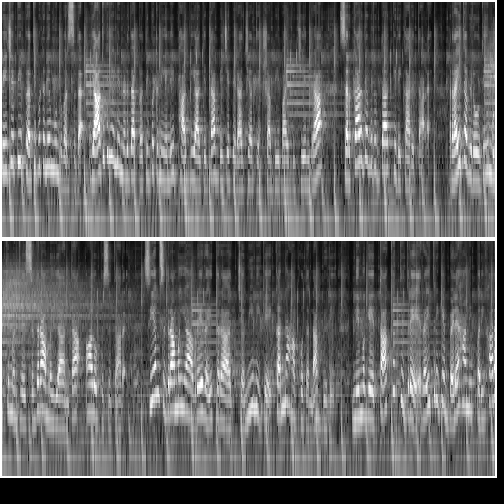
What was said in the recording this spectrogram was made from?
ಬಿಜೆಪಿ ಪ್ರತಿಭಟನೆ ಮುಂದುವರೆಸಿದೆ. ಯಾದಗಿರಿಯಲ್ಲಿ ನಡೆದ ಪ್ರತಿಭಟನೆಯಲ್ಲಿ ಭಾಗಿಯಾಗಿದ್ದ ಬಿಜೆಪಿ ರಾಜ್ಯಾಧ್ಯಕ್ಷ ಬಿವೈ ವಿಜಯೇಂದ್ರ ಸರ್ಕಾರದ ವಿರುದ್ಧ ಕಿಡಿಕಾರಿದ್ದಾರೆ. ರೈತ ವಿರೋಧಿ ಮುಖ್ಯಮಂತ್ರಿ ಸಿದ್ದರಾಮಯ್ಯ ಅಂತ ಆರೋಪಿಸಿದ್ದಾರೆ. ಸಿಎಂ ಸಿದ್ದರಾಮಯ್ಯ ಅವರೇ ರೈತರ ಜಮೀನಿಗೆ ಕನ್ನ ಹಾಕೋದನ್ನ ಬಿಡಿ. ನಿಮಗೆ ತಾಕತ್ತಿದ್ರೆ ರೈತರಿಗೆ ಬೆಳೆ ಹಾನಿ ಪರಿಹಾರ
